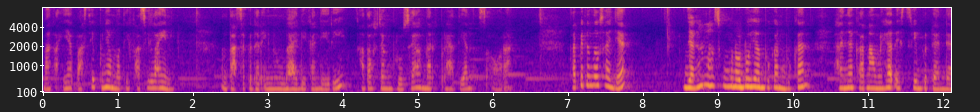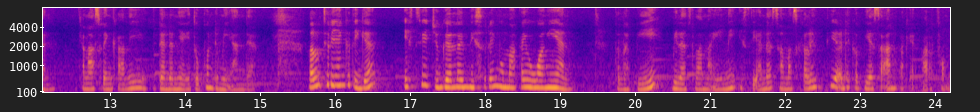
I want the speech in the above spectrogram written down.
maka ia pasti punya motivasi lain. Entah sekedar ingin membahagiakan diri atau sedang berusaha menarik perhatian seseorang. Tapi tentu saja, Jangan langsung menuduh yang bukan-bukan hanya karena melihat istri berdandan, karena sering kali berdandannya itu pun demi Anda. Lalu ciri yang ketiga, istri juga lebih sering memakai wangian. Terlebih bila selama ini istri Anda sama sekali tidak ada kebiasaan pakai parfum.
